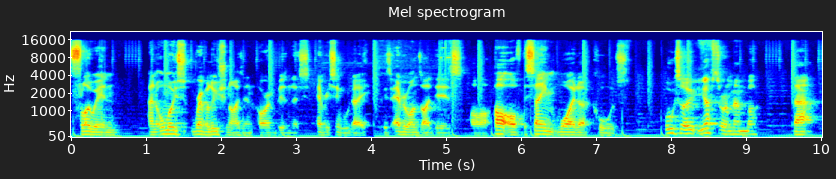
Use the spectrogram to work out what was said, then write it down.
flow in and almost revolutionizing our own business every single day because everyone's ideas are part of the same wider cause. Also, you have to remember that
